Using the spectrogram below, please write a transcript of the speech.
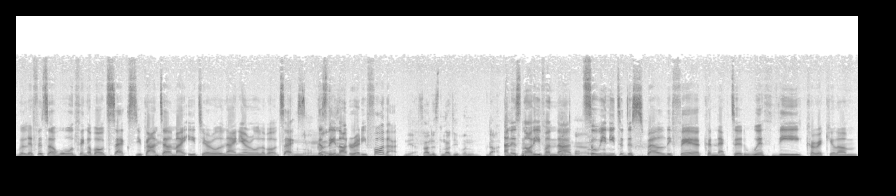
well, if it's a whole thing about sex, you can't tell my eight-year-old, nine-year-old about sex because And they're not ready for that. Yes, and it's not even that. and it's not even that. Yeah. So we need to dispel the fear connected with the curriculum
